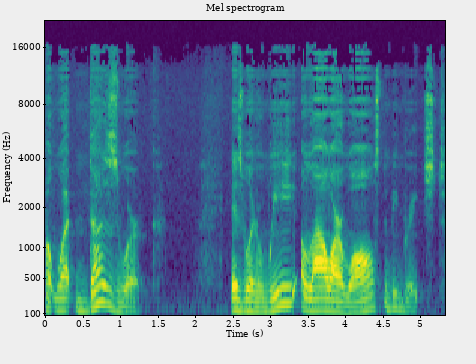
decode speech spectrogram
But what does work is when we allow our walls to be breached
